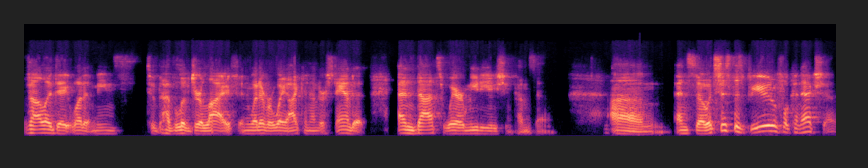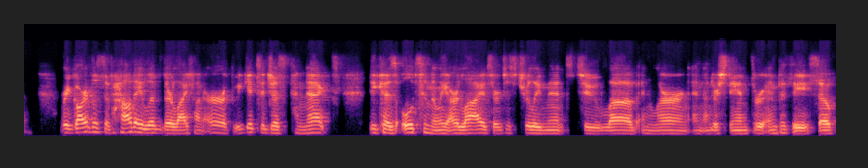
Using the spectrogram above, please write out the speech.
validate what it means to have lived your life in whatever way I can understand it. And that's where mediation comes in. Um, and so it's just this beautiful connection regardless of how they live their life on earth, we get to just connect because ultimately our lives are just truly meant to love and learn and understand through empathy. So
